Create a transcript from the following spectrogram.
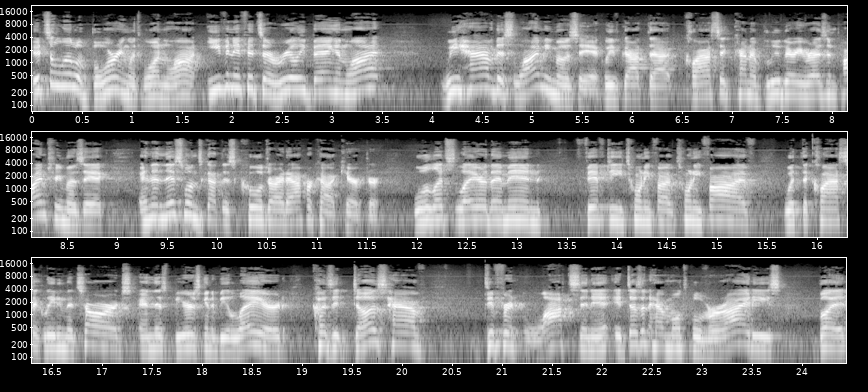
it's a little boring with one lot, even if it's a really banging lot." we have this limey mosaic. We've got that classic kind of blueberry resin pine tree mosaic, and then this one's got this cool dried apricot character. Well, let's layer them in 50, 25, 25 with the classic leading the charge, and this beer is going to be layered because it does have different lots in it. It doesn't have multiple varieties, but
